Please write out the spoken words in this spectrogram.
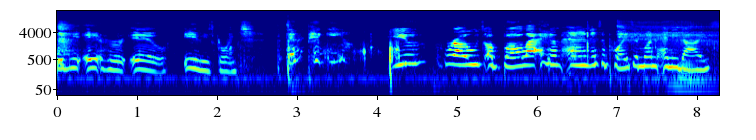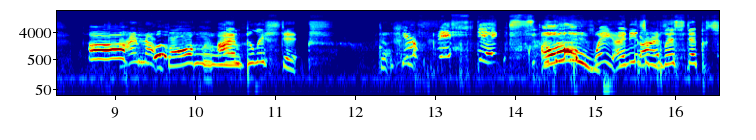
Piggy ate her. Ew. Evie's going to. Then Piggy, you throws a ball at him and it's a poison one and he dies. Oh, I'm not ball. I'm ballistics. Don't- You're fish sticks. Oh wait, I need Guys. some blistics.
